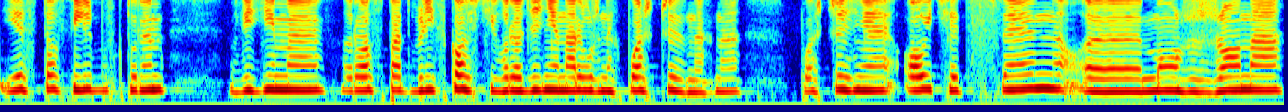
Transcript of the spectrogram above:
jest to film, w którym widzimy rozpad bliskości w rodzinie na różnych płaszczyznach. Na płaszczyźnie ojciec, syn, e, mąż, żona,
